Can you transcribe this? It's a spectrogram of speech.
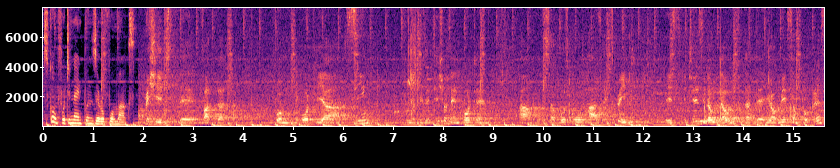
scored 49.04 marks. appreciate the fact that from what we are seeing from your presentation and what uh, um, Professor Bosco has explained, is, it is without doubt that uh, you have made some progress,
